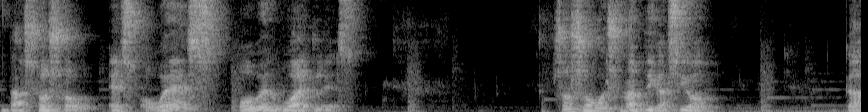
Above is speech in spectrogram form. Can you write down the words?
de SOSO, SOS Over Wireless. SOSO és una aplicació que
